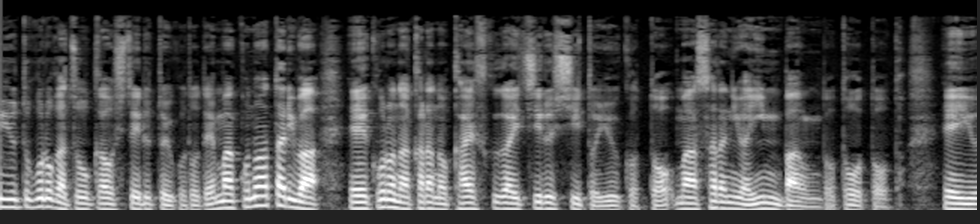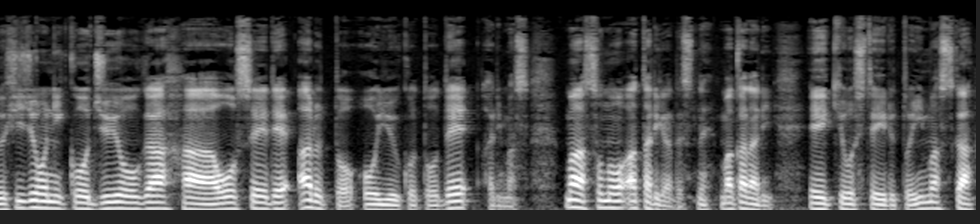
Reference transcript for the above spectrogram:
いうところが増加をしているということで、まあ、この辺りは、えー、コロナからの回復が著しいということ、まあ、さらにはインバウンド等々という非常にこう需要が旺盛であるということであります。まあ、その辺りがですね、まあ、かなり影響していると言いますますか、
